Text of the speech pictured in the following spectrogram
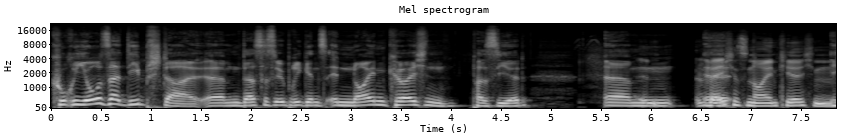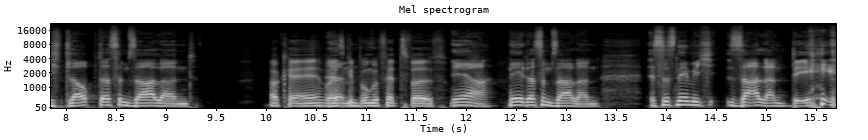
Kurioser Diebstahl. Ähm, das ist übrigens in neun Kirchen passiert. Ähm, in welches äh, neuen Kirchen? Ich glaube, das im Saarland. Okay, weil ähm, es gibt ungefähr zwölf. Ja, nee, das im Saarland. Es ist nämlich Saarland.de.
